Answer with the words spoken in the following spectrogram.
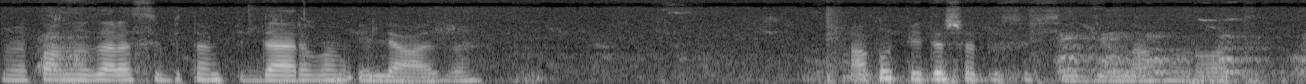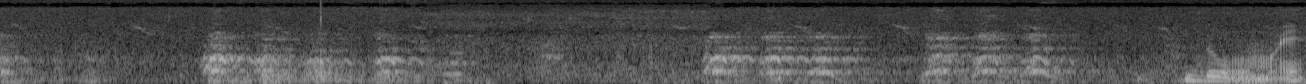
Напевно, зараз собі там під деревом і ляже. Або піде ще до сусідів на город. Думає.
